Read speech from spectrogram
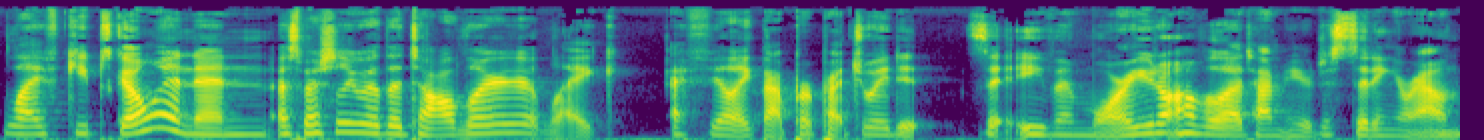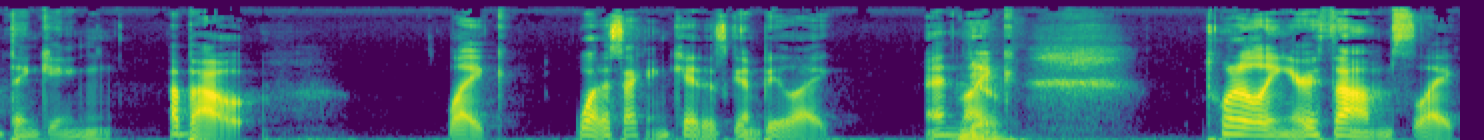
life keeps going, and especially with a toddler, like I feel like that perpetuated it even more. You don't have a lot of time; you're just sitting around thinking mm. about like what a second kid is going to be like, and Yeah. like twiddling your thumbs. Like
